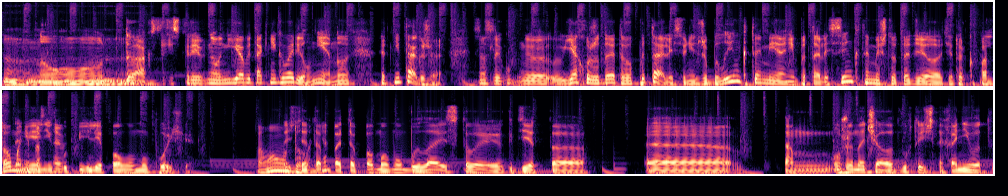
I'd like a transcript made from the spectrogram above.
Ну, да, кстати, скорее, ну, я бы так не говорил. Не, ну, это не так же. В смысле, э, Яху уже до этого пытались. У них же был инктами, они пытались с инктами что-то делать, и только потом они поставили... они купили, по-моему, позже. По-моему, То есть это, это, по-моему, была история где-то э, там уже начало 2000-х, они вот,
